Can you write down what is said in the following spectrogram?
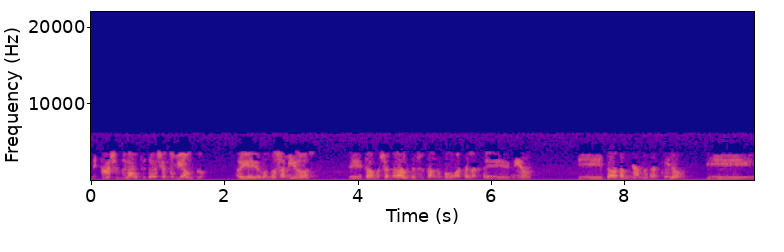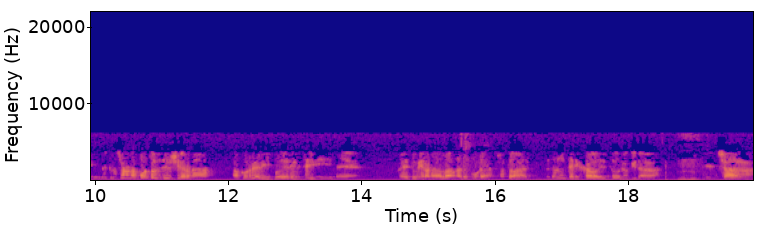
me estaba yendo el auto, estaba yendo mi auto. Había ido con dos amigos, eh, estábamos yendo al auto, ellos estaban un poco más adelante mío y estaba caminando tranquilo y me cruzaron las motos, ellos llegaron a, a correr y poder irse y me, me, detuvieron, la verdad, una locura. Yo estaba totalmente alejado de todo lo que era uh -huh. ya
